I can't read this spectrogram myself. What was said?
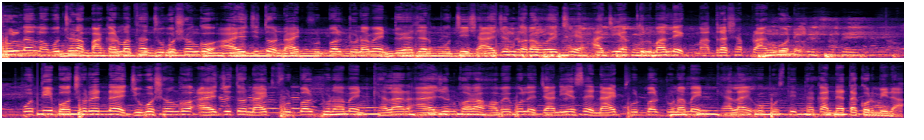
খুলনা লবণছড়া পাকারমাথা যুব সংঘ আয়োজিত নাইট ফুটবল টুর্নামেন্ট দুই হাজার পঁচিশ আয়োজন করা হয়েছে হাজি আব্দুল মালিক মাদ্রাসা প্রাঙ্গণে। প্রতি বছরের ন্যায় যুব সংঘ আয়োজিত নাইট ফুটবল টুর্নামেন্ট খেলার আয়োজন করা হবে বলে জানিয়েছে নাইট ফুটবল টুর্নামেন্ট খেলায় উপস্থিত থাকা নেতাকর্মীরা।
